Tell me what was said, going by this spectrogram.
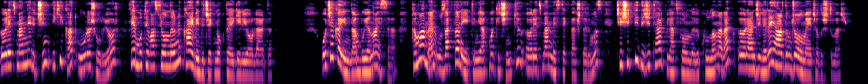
öğretmenler için iki kat uğraş oluyor ve motivasyonlarını kaybedecek noktaya geliyorlardı. Ocak ayından bu yana ise tamamen uzaktan eğitim yapmak için tüm öğretmen meslektaşlarımız çeşitli dijital platformları kullanarak öğrencilere yardımcı olmaya çalıştılar.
